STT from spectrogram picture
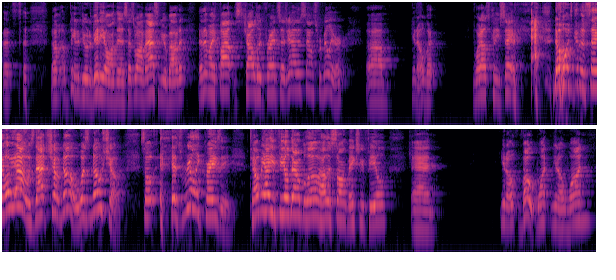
that's." I'm, I'm thinking of doing a video on this. That's why I'm asking you about it. And then my childhood friend says, "Yeah, this sounds familiar." Um, you know, but what else can he say? no one's gonna say, "Oh yeah, it was that show." No, it was no show. So it's really crazy. Tell me how you feel down below, how this song makes you feel, and you know, vote one. You know, one.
